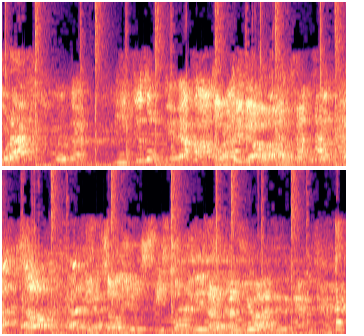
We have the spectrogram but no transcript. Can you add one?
叫九的，有的，你就总结掉它。终结掉了。你做游戏终结者。这句话就是安全。看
